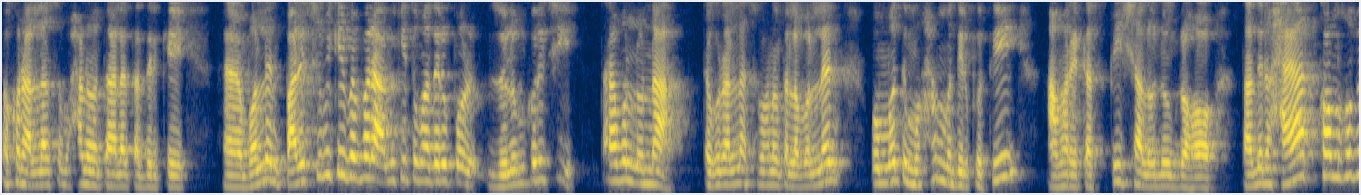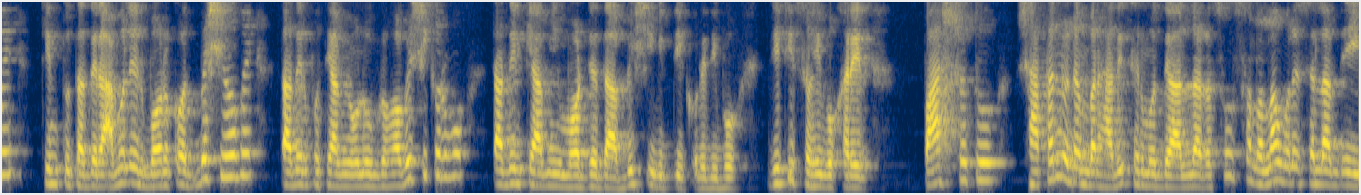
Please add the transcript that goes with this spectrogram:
তখন আল্লাহ সুবহানাহু ওয়া তাআলা তাদেরকে বললেন, পারিশ্রমিকের ব্যাপারে আমি কি তোমাদের উপর জুলুম করেছি? তারা বলল, না। তখন আল্লাহ সুবহানাহু ওয়া তাআলা বললেন, উম্মতে মুহাম্মাদের প্রতি আমার এটা স্পেশাল অনুগ্রহ। তাদের হায়াত কম হবে, কিন্তু তাদের আমলের বরকত বেশি হবে। তাদের প্রতি আমি অনুগ্রহ বেশি করব। তাদেরকে আমি মর্যাদা বেশি বৃদ্ধি করে দিব। যেটি সহি বুখারীর পাঁচশত সাতান্ন নম্বর হাদিসের মধ্যে আল্লাহ রসুল সাল্লাম এই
